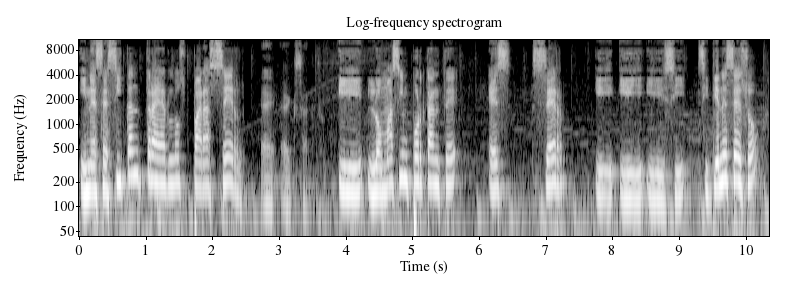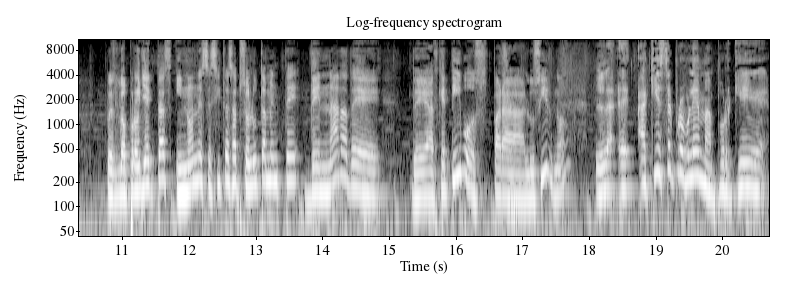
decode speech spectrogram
y necesitan traerlos para ser. Eh, exacto. Y lo más importante es ser y, y, y si, si tienes eso, pues lo proyectas y no necesitas absolutamente de nada de, de adjetivos para lucir, ¿no? La- eh, aquí está el problema, porque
